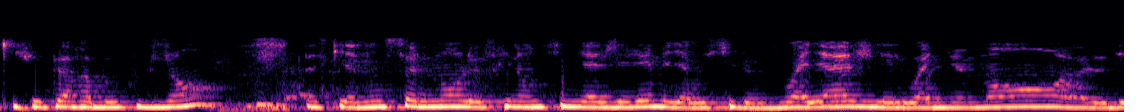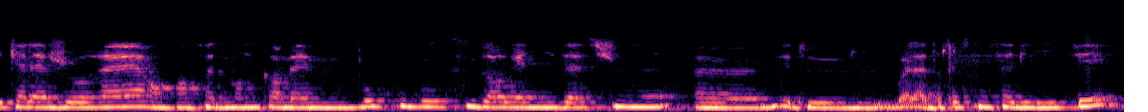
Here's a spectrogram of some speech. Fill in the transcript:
qui fait peur à beaucoup de gens, parce qu'il y a non seulement le freelancing à gérer, mais il y a aussi le voyage, l'éloignement, euh, le décalage horaire, enfin ça demande quand même beaucoup beaucoup d'organisation euh, et de, voilà de responsabilité.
